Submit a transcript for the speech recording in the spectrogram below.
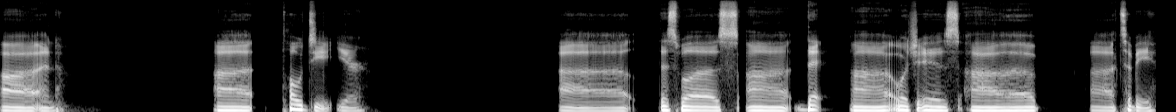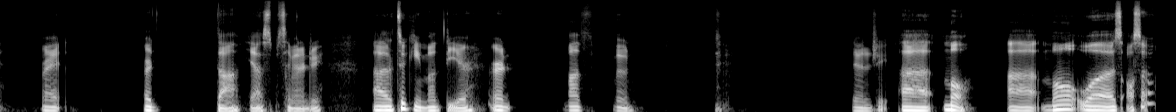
uh and uh toji year uh this was uh de uh which is uh uh to be right Or Da, yes, same energy. Uh, Tuki, month, year, or month, moon. same energy. Uh, Mo. Uh, Mo was also.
